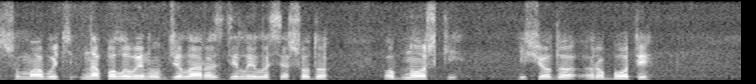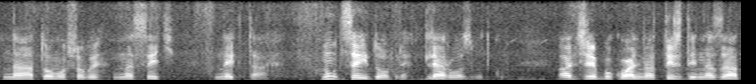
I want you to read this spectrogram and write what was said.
що, мабуть, наполовину бджола розділилася щодо обножки і щодо роботи на тому, щоб носити нектар. Ну, це і добре для розвитку. Адже буквально тиждень назад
